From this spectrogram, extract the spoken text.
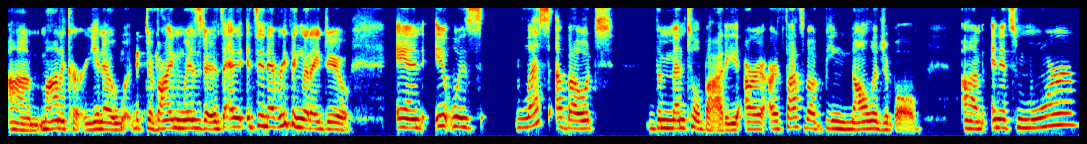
um, moniker, you know, divine wisdom. It's it's in everything that I do, and it was less about the mental body, our our thoughts about being knowledgeable, um, and it's more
